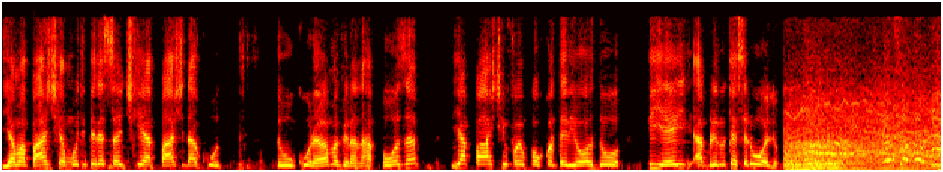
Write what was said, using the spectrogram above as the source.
e é uma parte que é muito interessante, que é a parte da, do Kurama virando a raposa e a parte que foi um pouco anterior do Riei abrindo o terceiro olho. Eu sou!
